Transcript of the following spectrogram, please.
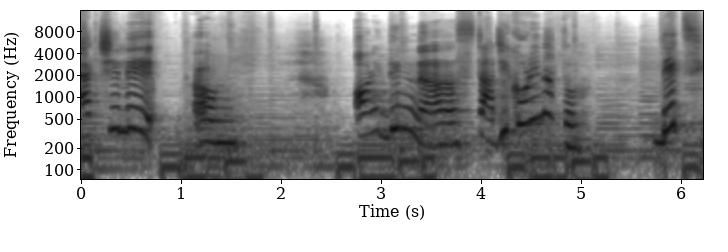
অ্যাকচুয়ালি অনেকদিন স্টাডি করি না তো। দেখছি।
